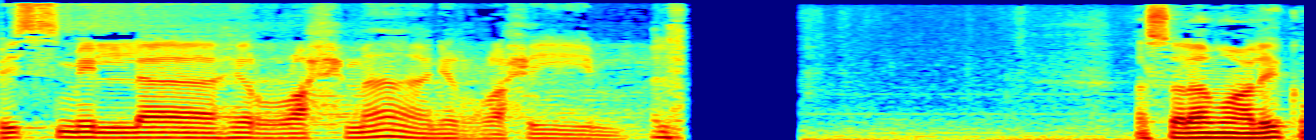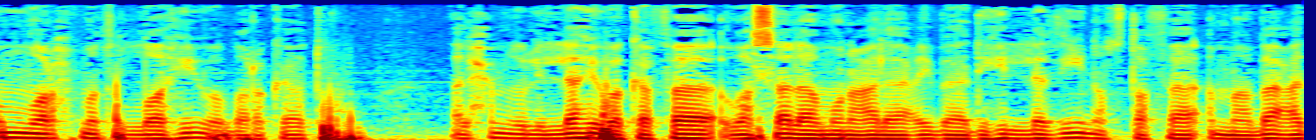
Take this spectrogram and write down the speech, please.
بسم الله الرحمن الرحيم السلام علیکم ورحمۃ اللہ وبرکاتہ۔ الحمد للہ وکفا وسلام علی عباده الذین اصطفى اما بعد۔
